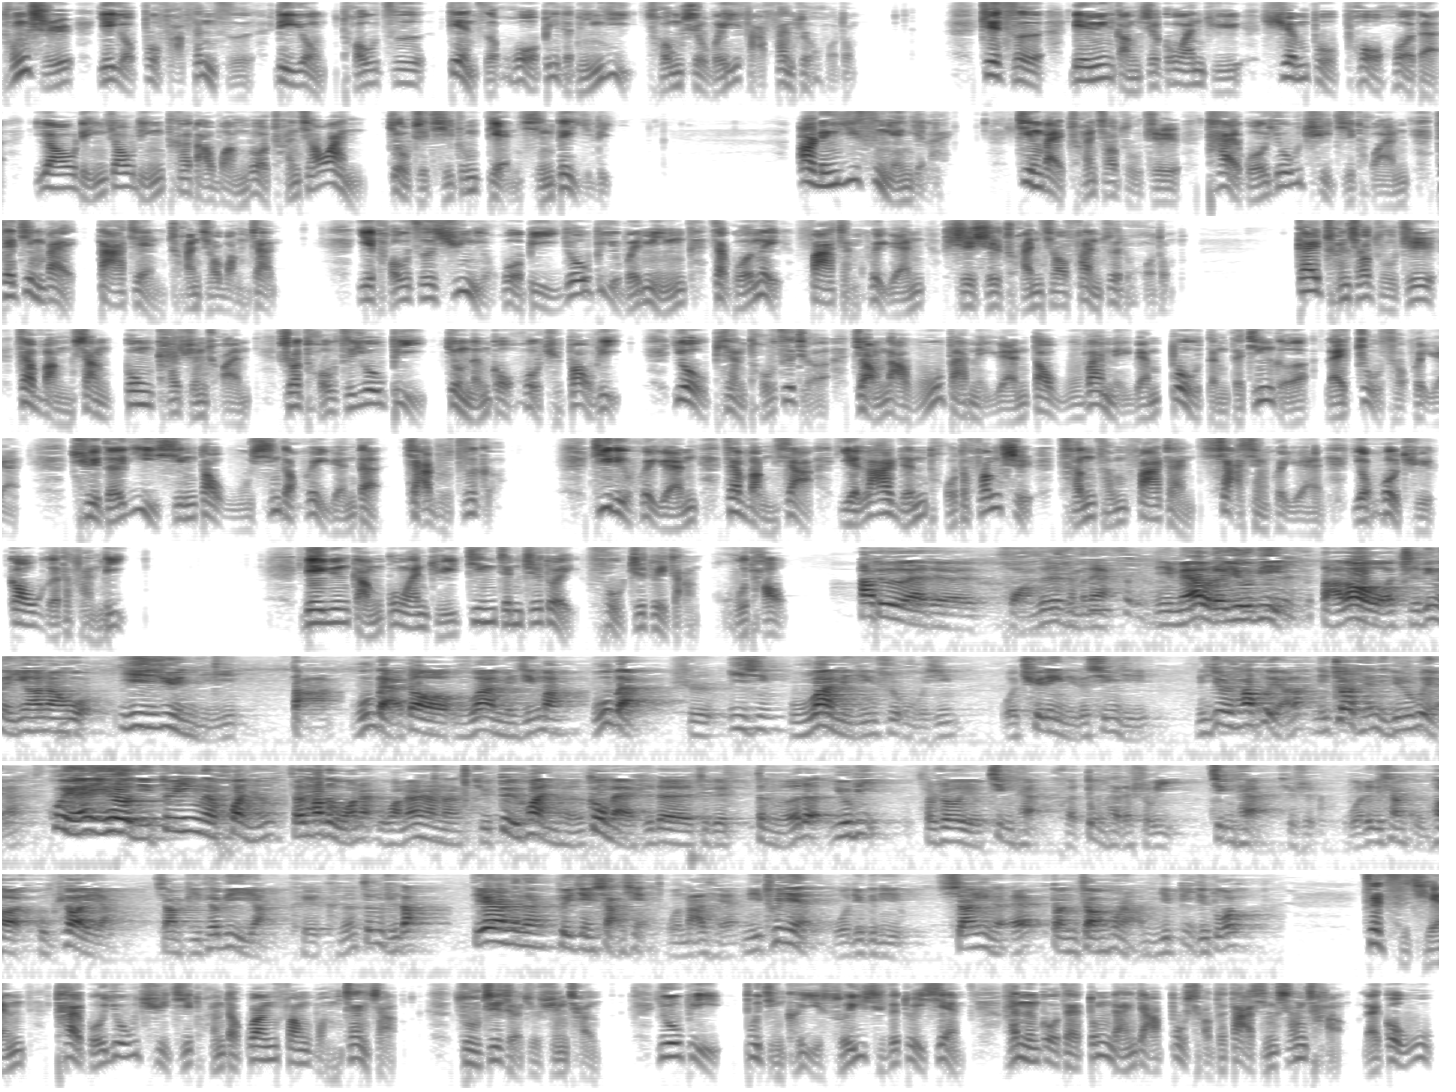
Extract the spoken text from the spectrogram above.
同时也有不法分子利用投资电子货币的名义从事违法犯罪活动。这次连云港市公安局宣布破获的幺零幺零特大网络传销案，就是其中典型的一例。二零一四年以来，境外传销组织泰国优趣集团在境外搭建传销网站，以投资虚拟货币优币为名，在国内发展会员，实施传销犯罪的活动。该传销组织在网上公开宣传，说投资优币就能够获取暴利，诱骗投资者缴纳五百美元到五万美元不等的金额来注册会员，取得一星到五星的会员的加入资格。激励会员在网下以拉人头的方式层层发展下线会员，以获取高额的返利。连云港公安局经侦支队副支队长胡涛，他对外的幌子是什么呢？你买我的 U 币打到我指定的银行账户，依据你打五百到五万美金吗？五百是一星，五万美金是五星，我确定你的星级。你就是他会员了，你交钱你就是会员。会员以后你对应的换成在他的网站网站上呢，去兑换成购买时的这个等额的 U 币。他说有静态和动态的收益，静态就是我这个像股票股票一样，像比特币一样可以可能增值的。第二个呢，推荐下线，我拿钱，你推荐我就给你相应的，哎，到你账户上，你币就多了。在此前，泰国优趣集团的官方网站上，组织者就宣称。优币不仅可以随时的兑现，还能够在东南亚不少的大型商场来购物，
